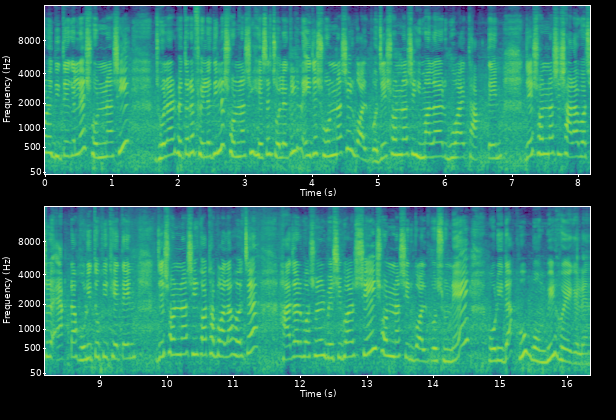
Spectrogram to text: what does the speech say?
করে দিতে গেলে সন্ন্যাসী ঝোলার ভেতরে ফেলে দিলে সন্ন্যাসী হেসে চলে গেলেন। এই যে সন্ন্যাসীর গল্প, যে সন্ন্যাসী হিমালয়ের গুহায় থাকতেন, যে সন্ন্যাসী সারা বছরে একটা হরিতকি খেতেন, যে সন্ন্যাসীর কথা বলা হয়েছে, হাজার বছরের বেশি বয়স সেই সন্ন্যাসীর গল্প শুনে হরিদা খুব গম্ভীর হয়ে গেলেন।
